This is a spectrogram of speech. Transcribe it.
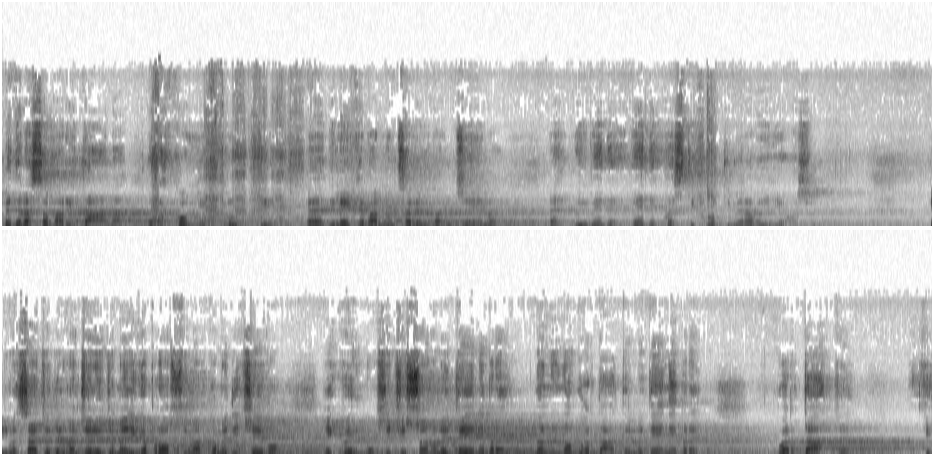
vede la Samaritana e raccoglie i frutti eh, di lei che va a annunciare il Vangelo. Eh, lui vede, vede questi frutti meravigliosi. Il messaggio del Vangelo di domenica prossima, come dicevo, è quello, se ci sono le tenebre, non, non guardate le tenebre, guardate che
